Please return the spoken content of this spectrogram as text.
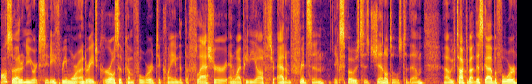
Also out of New York City, three more underage girls have come forward to claim that the flasher NYPD officer Adam Fridson exposed his genitals to them. Uh, we've talked about this guy before.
